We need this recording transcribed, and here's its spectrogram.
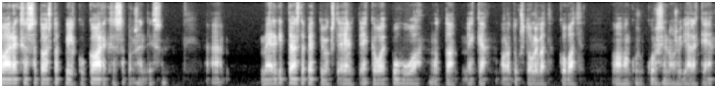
18,8 prosentissa merkittävästä pettymyksestä ei nyt ehkä voi puhua, mutta ehkä odotukset olivat kovat vahvan kurssinousun jälkeen.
